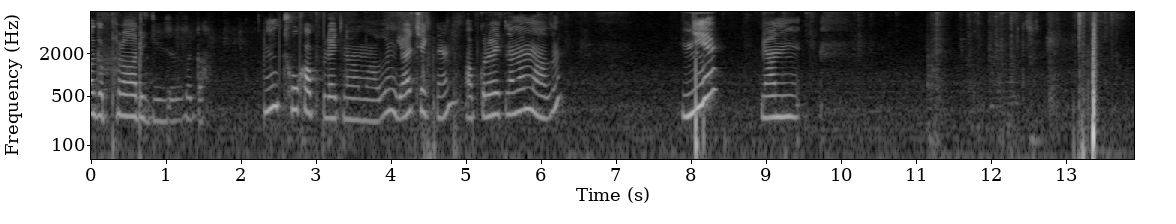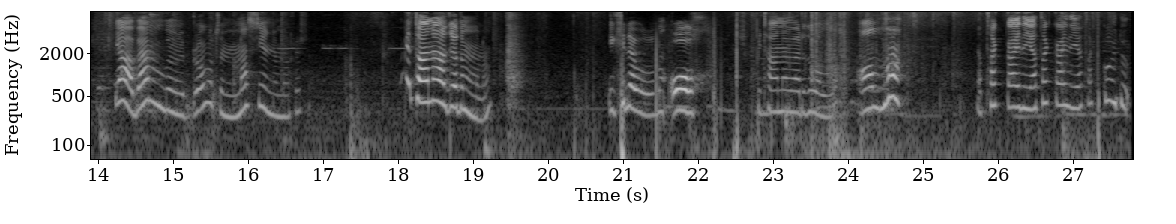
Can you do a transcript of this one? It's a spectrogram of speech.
Aga para harcayacağız aga. Hmm, çok upgrade'lemem lazım. Gerçekten upgrade'lemem lazım. Niye? Yani Ya ben bu robotu nasıl yeneceğim arkadaşlar? Bir tane harcadım bunu. İki level oldum. Oh. Bir tane verdi valla. Allah. Yatak kaydı, yatak kaydı, yatak koydu.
